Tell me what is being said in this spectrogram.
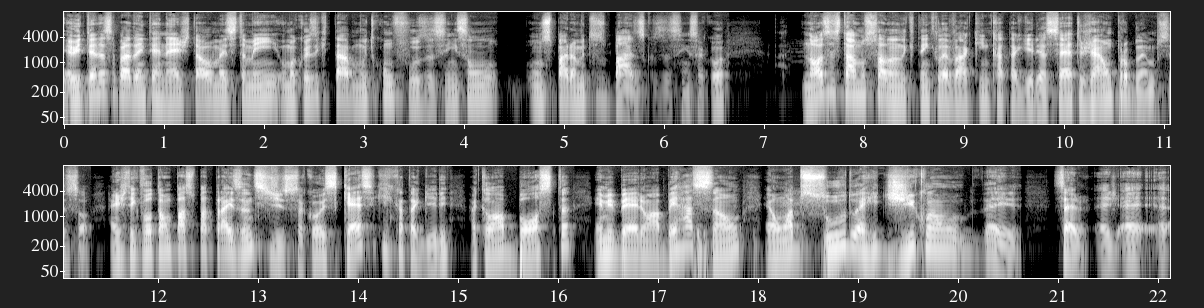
eu entendo essa parada da internet e tal, mas também uma coisa que tá muito confusa, assim, são uns parâmetros básicos, assim, sacou? Nós estávamos falando que tem que levar aqui em Kataguiri certo, já é um problema por si só. A gente tem que voltar um passo pra trás antes disso, sacou? Esquece que em Kataguiri aquilo é uma bosta, MBL é uma aberração, é um absurdo, é ridículo, é um... Véi, sério, é, é,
